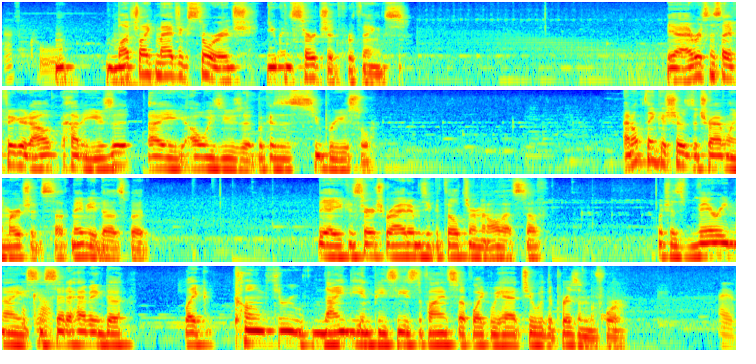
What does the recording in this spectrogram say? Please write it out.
That's cool. Much like Magic Storage, you can search it for things. Yeah, ever since I figured out how to use it, I always use it because it's super useful. I don't think it shows the traveling merchant stuff. Maybe it does, but yeah, you can search for items, you can filter them, and all that stuff, which is very nice. God. instead of having to like comb through 90 NPCs to find stuff like we had to with the prison before. I have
